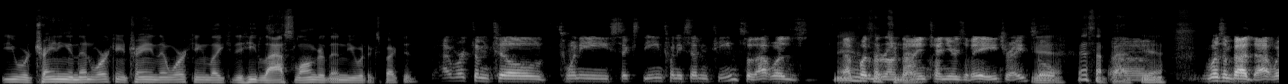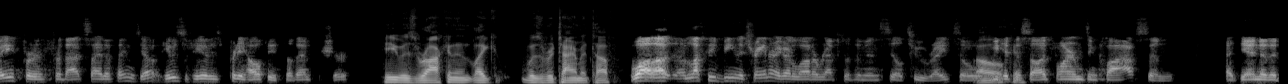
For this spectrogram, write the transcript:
you were training and then working and training and then working like did he last longer than you would expected I worked him till 2016, 2017. So that was Yeah, that put him around nine, ten years of age, right? So yeah that's not bad um, yeah it wasn't bad that way for for that side of things. Yeah, he was he was pretty healthy till then for sure. he was rocking and like was retirement tough Well, uh, luckily being the trainer, I got a lot of reps with him in still too, right? So Oh, we hit the sod farms in class, and at the end of the,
